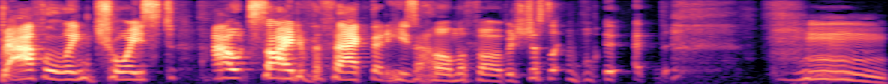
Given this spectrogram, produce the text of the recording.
baffling choice outside of the fact that he's a homophobe. It's just like, hmm. he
